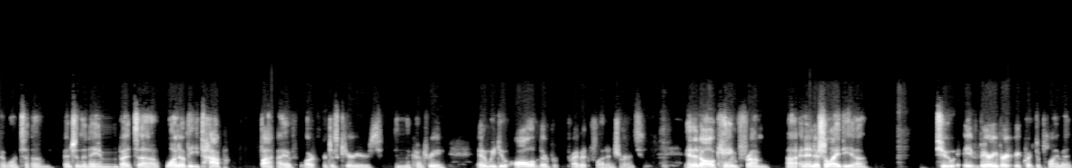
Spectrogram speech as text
I won't um, mention the name, but uh, one of the top five largest carriers in the country, and we do all of their private flood insurance. And it all came from uh, an initial idea to a very very quick deployment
